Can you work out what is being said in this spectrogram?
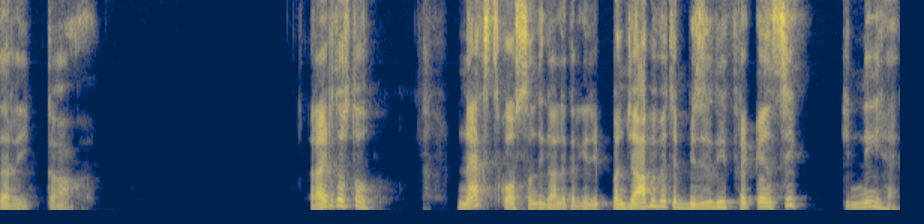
ਤਰੀਕਾ। ਰਾਈਟ ਦੋਸਤੋ? ਨੈਕਸਟ ਕੁਐਸਚਨ ਦੀ ਗੱਲ ਕਰੀਏ ਜੀ, ਪੰਜਾਬ ਵਿੱਚ ਬਿਜਲੀ ਦੀ ਫ੍ਰੀਕੁਐਂਸੀ ਕਿੰਨੀ ਹੈ?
